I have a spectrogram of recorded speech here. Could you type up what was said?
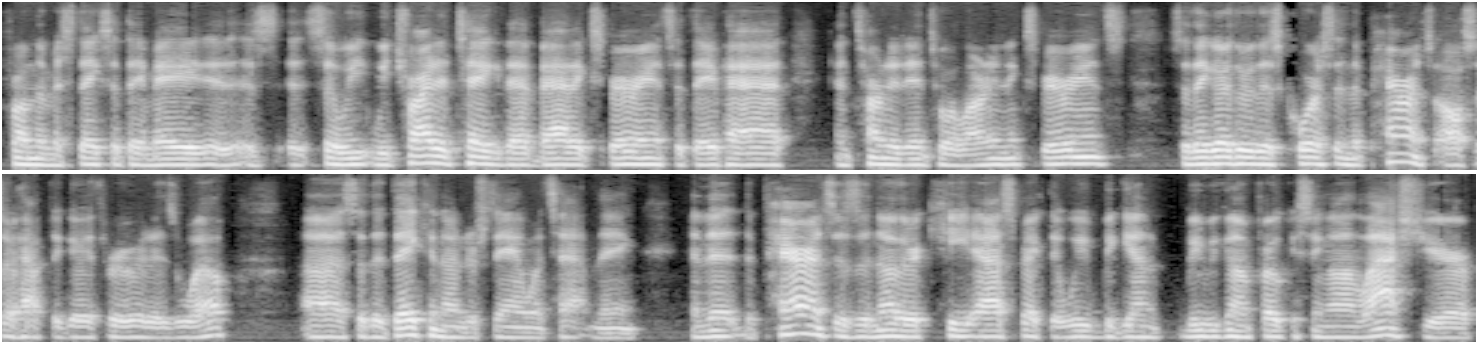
from the mistakes that they made. Is, is, so we, we try to take that bad experience that they've had and turn it into a learning experience. So they go through this course and the parents also have to go through it as well uh, so that they can understand what's happening and the, the parents is another key aspect that we began we began focusing on last year.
